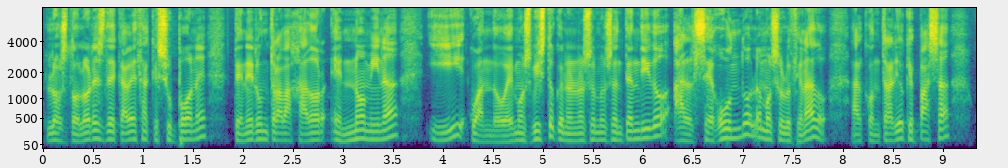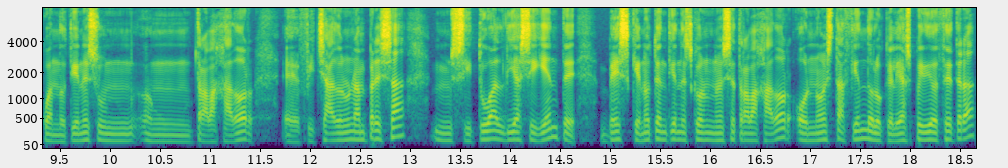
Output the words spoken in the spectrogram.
los dolores de cabeza que supone tener un trabajador en nómina y cuando hemos visto que no nos hemos entendido, al segundo lo hemos solucionado. Al contrario que pasa cuando tienes un, trabajador eh, fichado en una empresa, mm, si tú al día siguiente ves que no te entiendes con ese trabajador o no está haciendo lo que le has pedido, etcétera,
